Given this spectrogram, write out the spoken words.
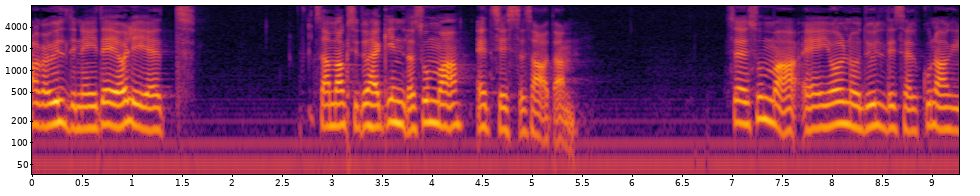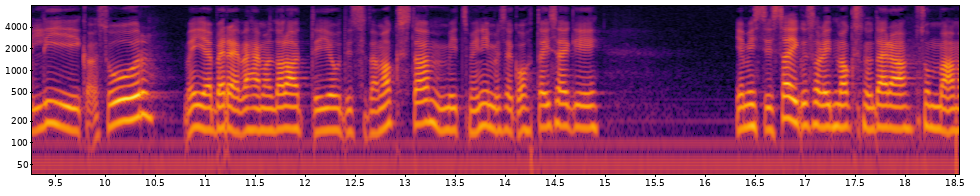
aga üldine idee oli, et sa maksid ühe kindla summa, et sisse saada. see summa ei olnud üldiselt kunagi liiga suur, meie pere vähemalt alati jõudis seda maksta, mitme inimese kohta isegi. ja mis siis sai, kui sa olid maksnud ära summa?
